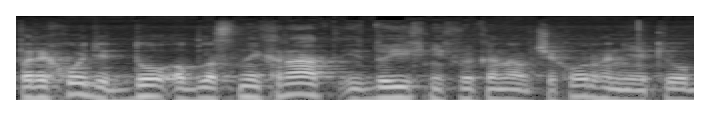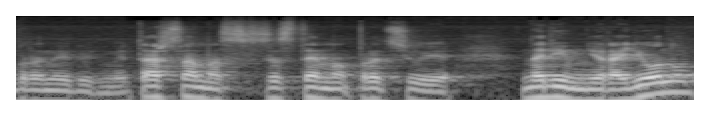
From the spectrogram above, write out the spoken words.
переходять до обласних рад і до їхніх виконавчих органів, які обрані людьми. Та ж сама система працює на рівні району,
